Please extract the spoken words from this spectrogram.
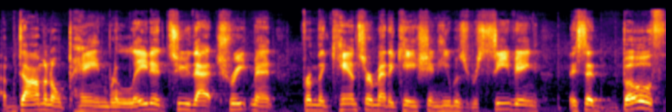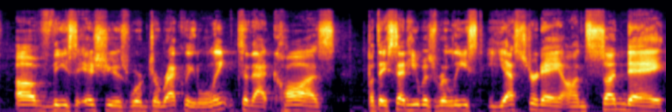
abdominal pain related to that treatment from the cancer medication he was receiving. They said both of these issues were directly linked to that cause, but they said he was released yesterday on Sunday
